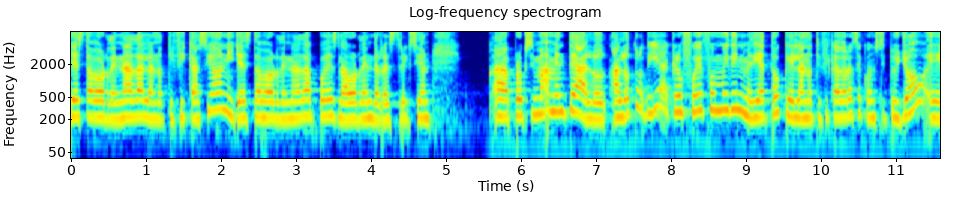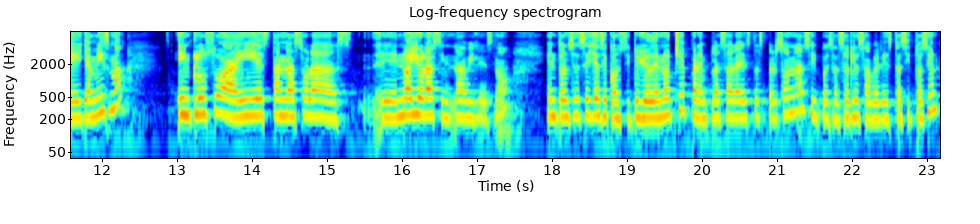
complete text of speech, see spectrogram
Ya estaba ordenada la notificación y ya estaba ordenada pues la orden de restricción. Aproximadamente al otro día, creo fue, fue muy de inmediato que la notificadora se constituyó eh, ella misma. Incluso ahí están las horas, eh, no hay horas inhábiles, ¿no? Entonces ella se constituyó de noche para emplazar a estas personas y pues hacerles saber esta situación.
